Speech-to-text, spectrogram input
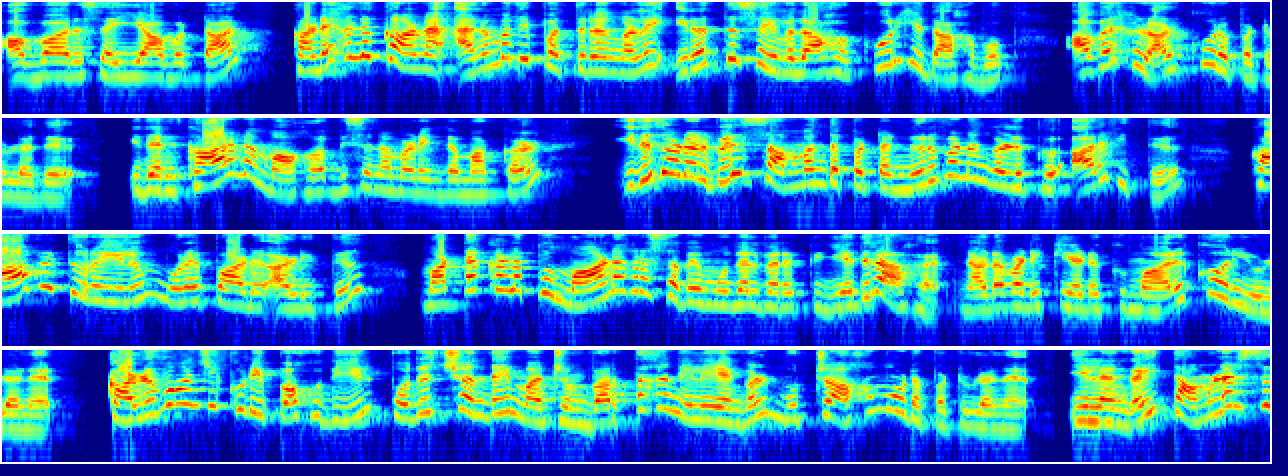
அவ்வாறு செய்யாவிட்டால் கடைகளுக்கான அனுமதி பத்திரங்களை இரத்து செய்வதாக கூறியதாகவும் அவர்களால் கூறப்பட்டுள்ளது. இதன் காரணமாக விசனமடைந்த மக்கள் இது தொடர்பில் சம்பந்தப்பட்ட நிறுவனங்களுக்கு அறிவித்து காவல்துறையிலும் முறைப்பாடு அளித்து மட்டக்களப்பு மாநகர சபை முதல்வருக்கு எதிராக நடவடிக்கை எடுக்குமாறு கோரியுள்ளனர். களுவாஞ்சிக்குடி பகுதியில் பொதுச்சந்தை மற்றும் வர்த்தக நிலையங்கள் முற்றாக மூடப்பட்டுள்ளன. இலங்கை தமிழரசு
